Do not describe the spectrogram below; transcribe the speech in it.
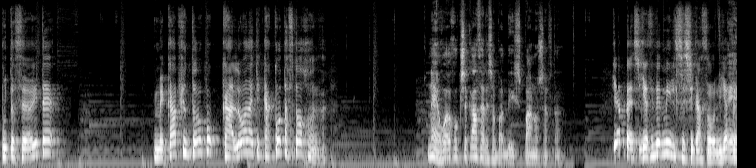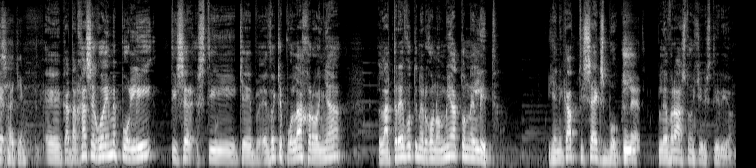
που το θεωρείτε με κάποιον τρόπο καλό αλλά και κακό ταυτόχρονα. Ναι, εγώ έχω ξεκάθαρες απαντήσεις πάνω σε αυτά. Για πες, γιατί δεν μίλησες εσύ καθόλου. Για Ε, πες, Άκη. Ε, καταρχάς εγώ είμαι πολύ της, ε, στη, και εδώ και πολλά χρόνια λατρεύω την εργονομία των Elite. Γενικά από τις Xbox Ναι. πλευράς των χειριστηρίων.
